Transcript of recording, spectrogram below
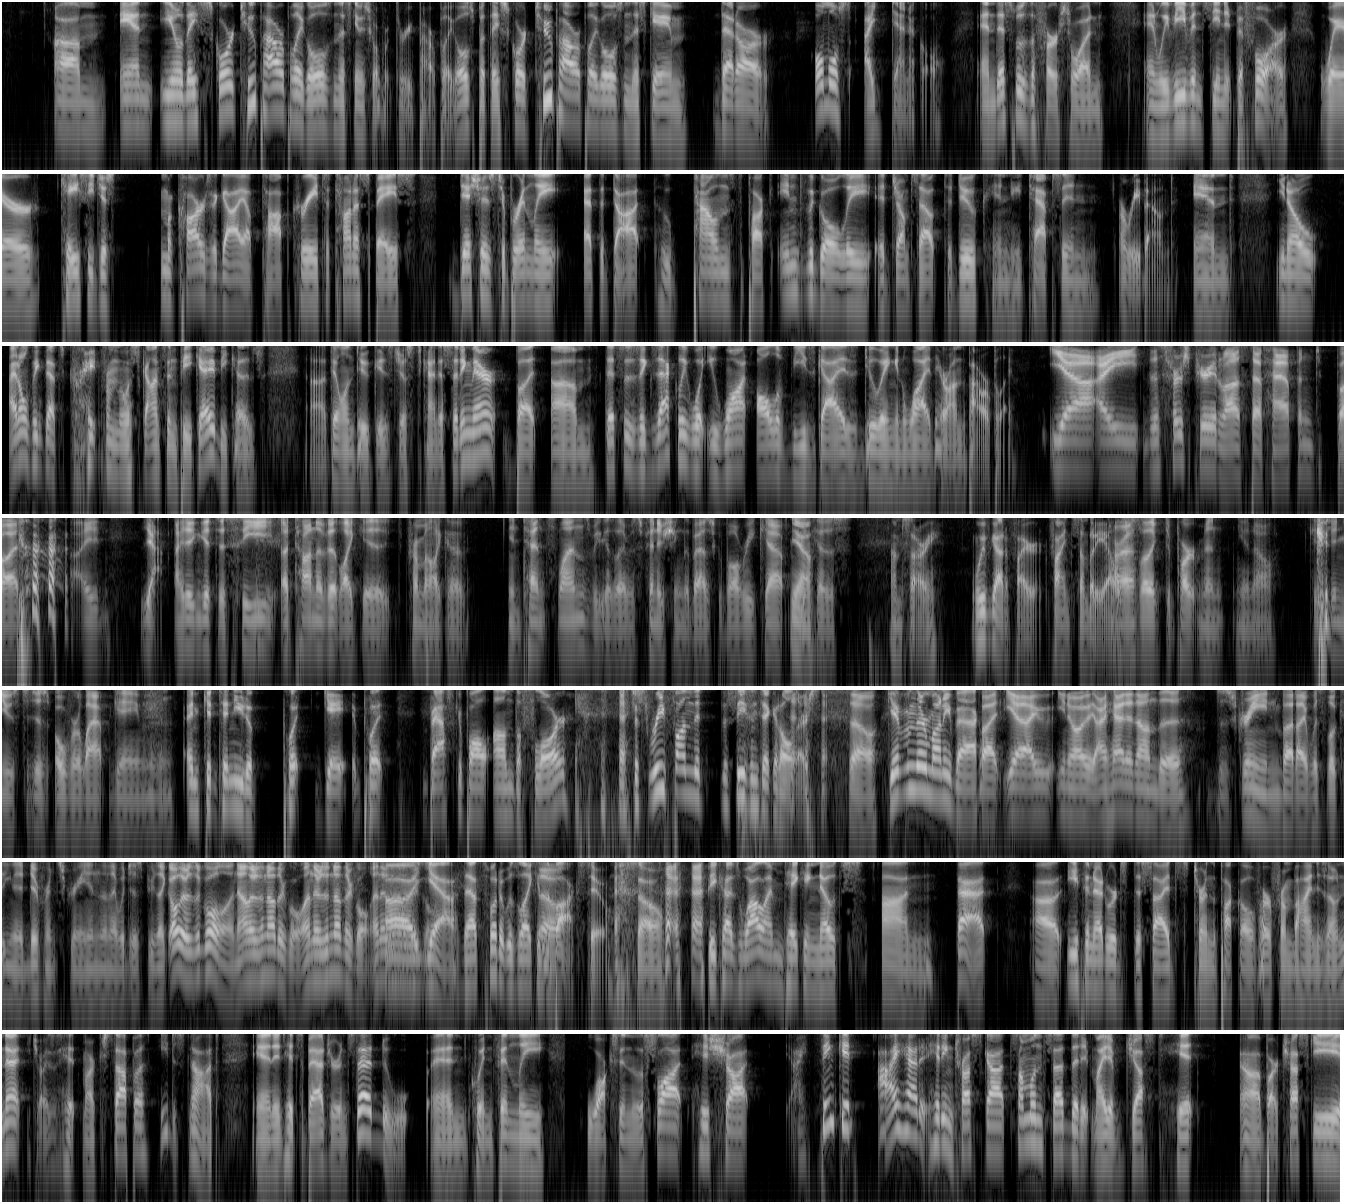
Um, and you know they score two power play goals in this game. They scored three power play goals, but they score two power play goals in this game that are almost identical. And this was the first one, and we've even seen it before where Casey just Makars a guy up top, creates a ton of space, dishes to Brinley at the dot, who pounds the puck into the goalie. It jumps out to Duke, and he taps in a rebound. And you know, I don't think that's great from the Wisconsin PK because uh, Dylan Duke is just kind of sitting there. But um, this is exactly what you want all of these guys doing and why they're on the power play. Yeah, I this first period a lot of stuff happened, but I Yeah. I didn't get to see a ton of it like a, from a, like a intense lens because I was finishing the basketball recap. Yeah. Because I'm sorry. We've got to fire find somebody else. our athletic department, you know, continues to just overlap games and and continue to put ga- put basketball on the floor. just refund the, the season ticket holders. so. Give them their money back. But yeah, I you know I had it on the screen, but I was looking at a different screen, and then I would just be like, "Oh, there's a goal, and now there's another goal, and there's another goal, and there's Uh, another goal." yeah, that's what it was like in the box too. So because while I'm taking notes on that, uh, Ethan Edwards decides to turn the puck over from behind his own net. He tries to hit Marcus Estapa. He does not, and it hits a Badger instead. And Quinn Finley walks into the slot. His shot, I think it. I had it hitting Truscott. Someone said that it might have just hit uh,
